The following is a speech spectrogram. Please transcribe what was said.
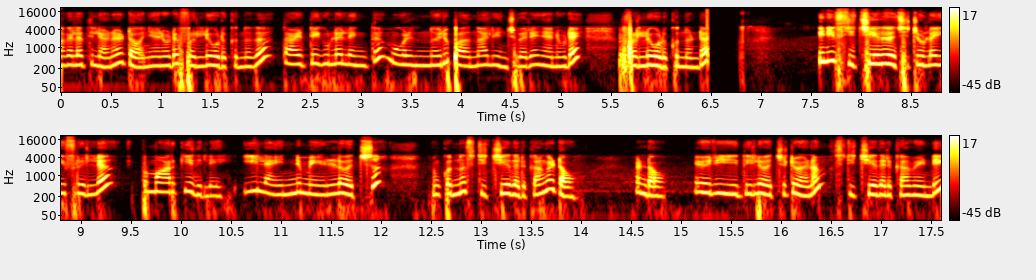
അകലത്തിലാണ് കേട്ടോ ഞാനിവിടെ ഫ്രില്ല് കൊടുക്കുന്നത്. താഴത്തേക്കുള്ള ലെങ്ത്ത് മുകളിൽ നിന്നൊരു പതിനാല് ഇഞ്ച് വരെ ഞാനിവിടെ ഫ്രില്ല് കൊടുക്കുന്നുണ്ട്. ഇനി സ്റ്റിച്ച് ചെയ്ത് വെച്ചിട്ടുള്ള ഈ ഫ്രില്ല് ഇപ്പോൾ മാർക്ക് ചെയ്തില്ലേ? ഈ ലൈനിന് മുകളിൽ വെച്ച് നമുക്കൊന്ന് സ്റ്റിച്ച് ചെയ്തെടുക്കാം കേട്ടോ. കണ്ടോ? ഈ ഒരു രീതിയിൽ വെച്ചിട്ട് വേണം സ്റ്റിച്ച് ചെയ്തെടുക്കാൻ വേണ്ടി.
